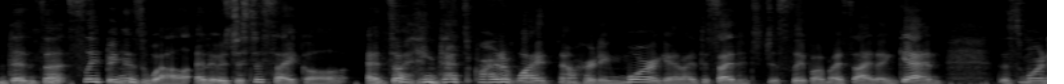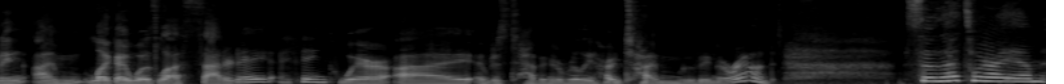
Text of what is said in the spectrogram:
then not sleeping as well. And it was just a cycle. And so I think that's part of why it's now hurting more again. I decided to just sleep on my side again. This morning, I'm like I was last Saturday, I think, where I am just having a really hard time moving around. So that's where I am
